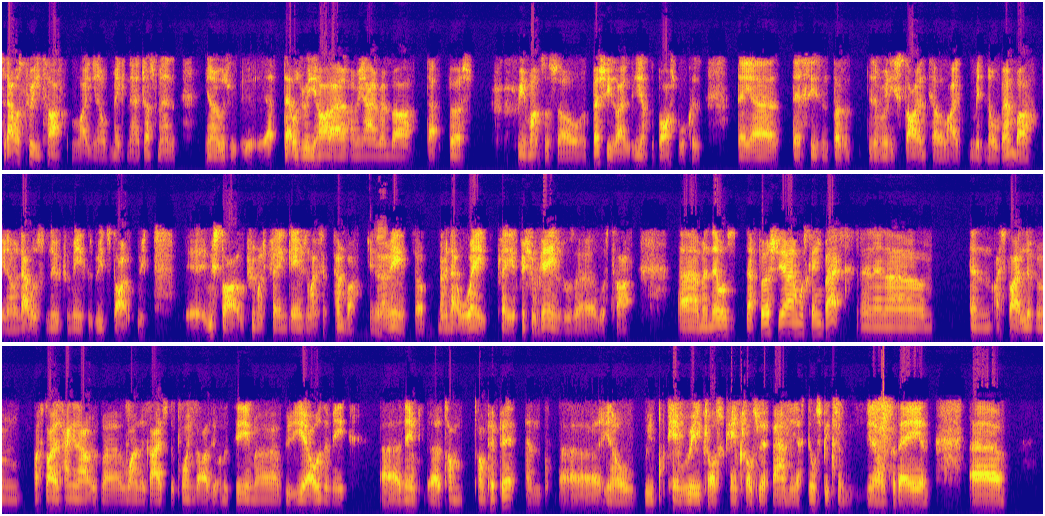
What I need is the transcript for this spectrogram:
So that was pretty tough, like you know, making that adjustment. You know, it was that was really hard. I, I mean, I remember that first three months or so, especially like leading up to basketball, because they uh, their season doesn't didn't really start until like mid November, you know, and that was new for me because we'd start we we start pretty much playing games in like September. You know yeah. what I mean? So having that wait to play official games was uh, was tough. Um, and there was that first year I almost came back, and then um, then I started living. I started hanging out with uh, one of the guys, the point guards on the team, uh, who's a year older than me, uh, named uh, Tom Tom Pippett, and uh, you know we became really close, came close with a family. I still speak to him, you know, today, and um,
